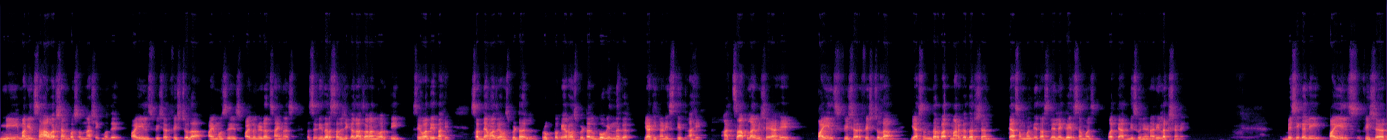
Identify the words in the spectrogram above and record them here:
मी मागील सहा वर्षांपासून नाशिकमध्ये piles fissure fistula phimosis pilonidal sinus तसेच इतर सर्जिकल आजारांवरती सेवा देत आहे. सध्या माझे हॉस्पिटल प्रोक्टोकेअर हॉस्पिटल गोविंदनगर या ठिकाणी स्थित आहे. आजचा आपला विषय आहे पाईल्स फिशर फिस्चुला या संदर्भात मार्गदर्शन त्या संबंधित असलेले गैरसमज व त्यात दिसून येणारी लक्षणे. बेसिकली पाईल्स फिशर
